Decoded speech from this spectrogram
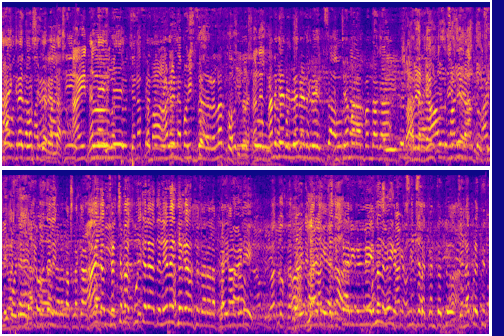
ನಾಯಕರೇ ತೋರಿಸಿದ್ದಾರೆ ನನಗೆ ನೀವೇನ್ ಹೇಳಿದ್ರಿ? ಚೇಂಬರ್ ಅಲ್ಲಿ ಬಂದಾಗ ಮಾಡಿ- ಚರ್ಚೆ ಅದ್ರಲ್ಲಿ ಏನಾಯ್ತು ತೋರಿಸಿದಾರಲ್ಲ ಅಧಿಕಾರಿಗಳನ್ನೇ ಜನಪ್ರತಿನಿಧಿ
